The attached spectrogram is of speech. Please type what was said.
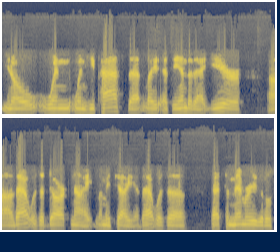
you know, when, when he passed that late at the end of that year, uh, that was a dark night. Let me tell you, that was a, that's a memory that'll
